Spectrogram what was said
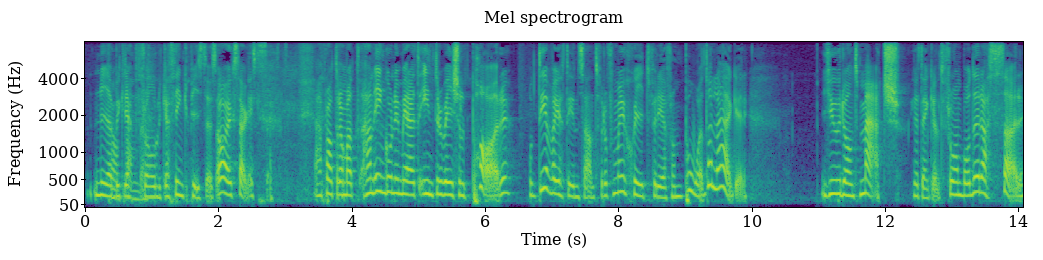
nya begrepp från olika think pieces. Ja, exakt. Han pratar om att han ingår numera ett interracial par. Och det var jätteintressant, för då får man ju skit för det från båda läger. You don't match, helt enkelt. Från både rassar,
